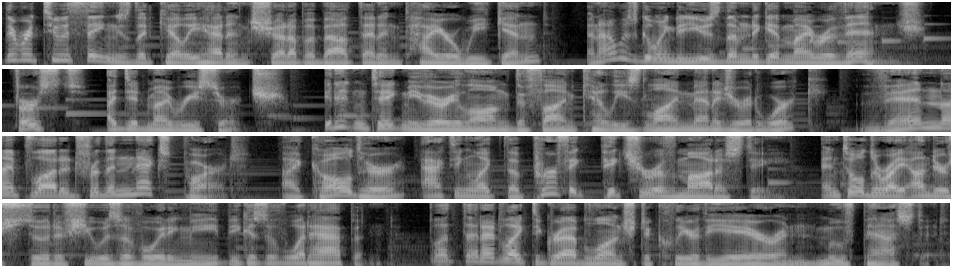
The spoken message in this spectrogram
There were two things that Kelly hadn't shut up about that entire weekend, and I was going to use them to get my revenge. First, I did my research. It didn't take me very long to find Kelly's line manager at work. Then I plotted for the next part I called her, acting like the perfect picture of modesty, and told her I understood if she was avoiding me because of what happened, but that I'd like to grab lunch to clear the air and move past it.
